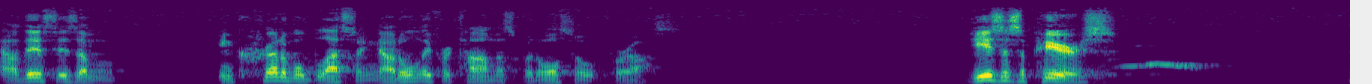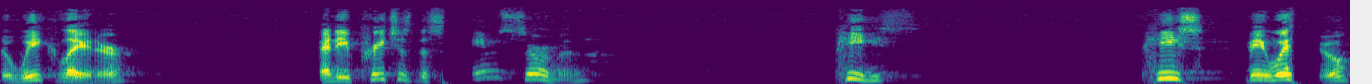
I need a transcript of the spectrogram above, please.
Now this is an incredible blessing, not only for Thomas, but also for us. Jesus appears the week later, and he preaches the same sermon, peace, peace be with you,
